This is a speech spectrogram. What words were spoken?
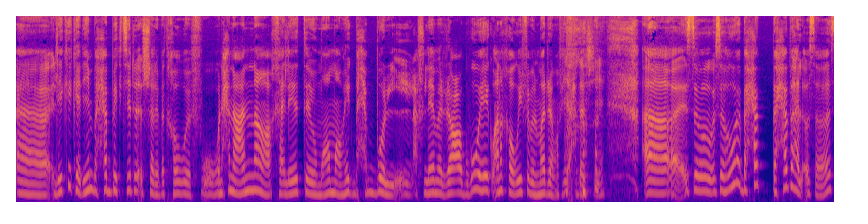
آه ليكي كريم بحب كتير الاشياء اللي بتخوف ونحن عنا خالاتي وماما وهيك بحبوا الأفلام الرعب وهو هيك وأنا خويفة بالمرة ما في احضر شيء. آه so so هو بحب بحب هالقصص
